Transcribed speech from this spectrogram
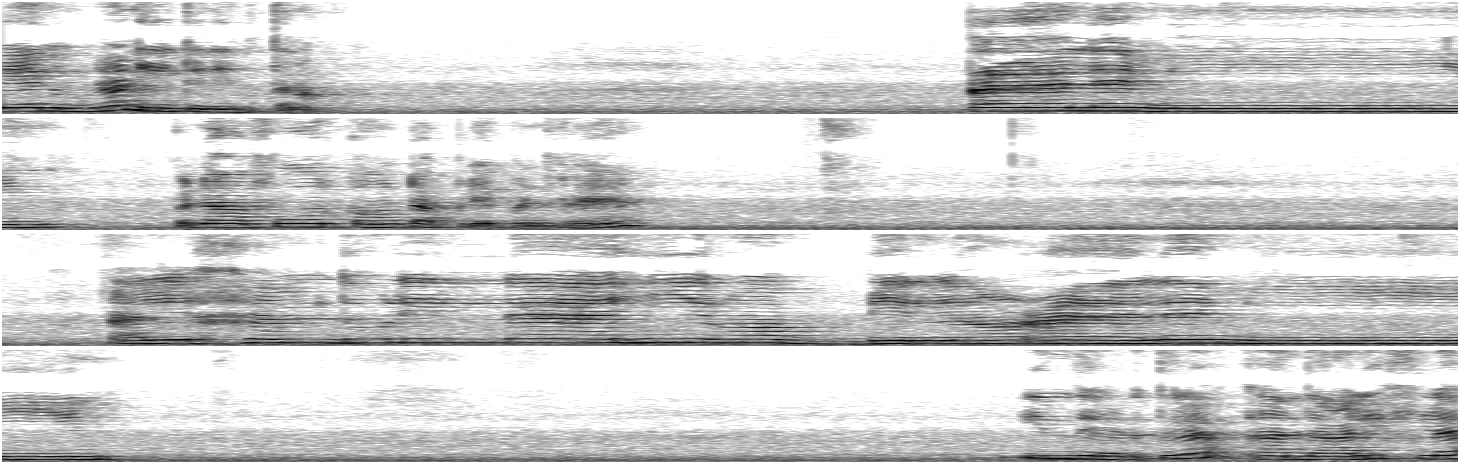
வேணும்னா நீட்டை நிறுத்தலாம். அலமீன் இப்போ நான் ஃபோர் கவுண்ட் அப்ளை பண்ணுறேன் அல்ஹம்துலில்லாஹி ரப்பில் ஆலமீன். இந்த இடத்துல அந்த அலிஃபில்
